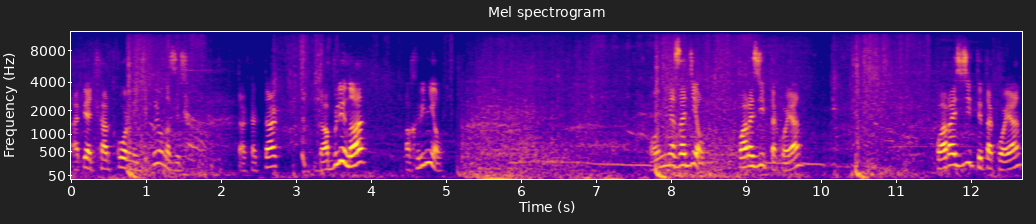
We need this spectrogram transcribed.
Опять хардкорные типы у нас здесь. Так, так, так. Да блин, а! Охренел. Он меня задел. Паразит такой, а? Паразит ты такой, а?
